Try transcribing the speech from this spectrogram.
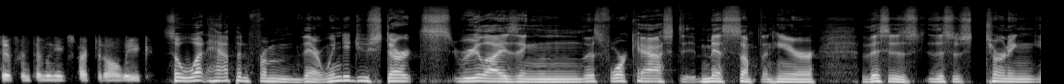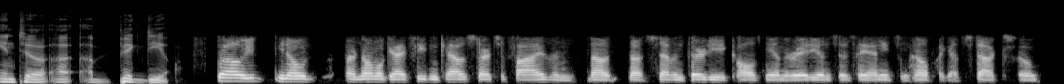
different than we expected all week. So what happened from there? When did you start realizing this forecast missed something here? This is this is turning into a, a big deal. Well, you, you know, our normal guy feeding cows starts at five, and about about seven thirty, he calls me on the radio and says, "Hey, I need some help. I got stuck." So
